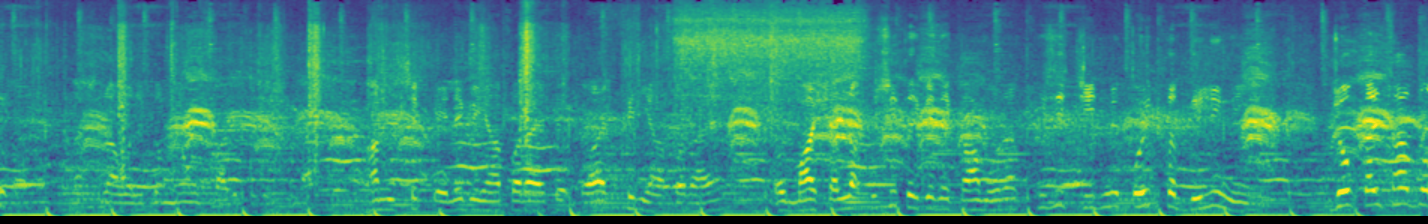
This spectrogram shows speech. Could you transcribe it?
السلام علیکم۔ ہم اس سے پہلے بھی یہاں پر آئے تھے تو آج پھر یہاں پر آئے۔ اور ماشاءاللہ اسی طریقے سے کام ہو رہا ہے کسی چیز میں کوئی تبدیلی نہیں ہے۔ جو کل تھا وہ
